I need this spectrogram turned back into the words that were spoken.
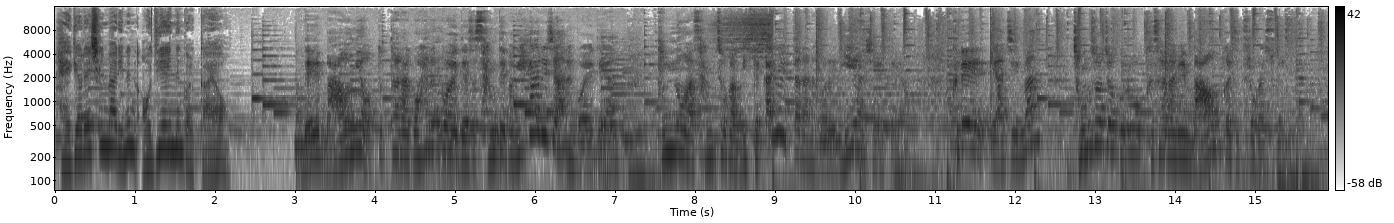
해결의 실마리는 어디에 있는 걸까요? 내 마음이 어떻다라고 하는 거에 대해서 상대방이 헤아리지 않은 거에 대한 분노와 상처가 밑에 깔려 있다라는 거를 이해하셔야 돼요. 그래야지만 정서적으로 그 사람의 마음까지 들어갈 수가 있어요.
